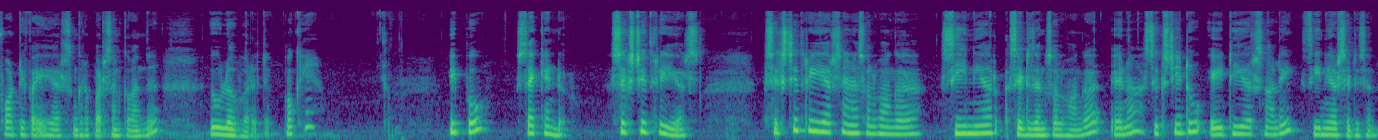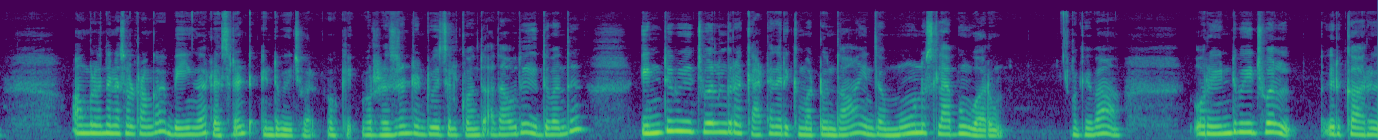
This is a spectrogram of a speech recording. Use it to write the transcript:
ஃபார்ட்டி ஃபைவ் இயர்ஸுங்கிற பர்சனுக்கு வந்து இவ்வளோ வருது. ஓகே இப்போது second sixty three years sixty three years என்ன சொல்லுவாங்க? சீனியர் சிட்டிசன் சொல்லுவாங்க. ஏன்னா சிக்ஸ்டி டு எயிட்டி இயர்ஸ்னாலே சீனியர் சிட்டிசன் அவங்க வந்து என்ன சொல்கிறாங்க being a resident individual okay ஒரு ரெசிடெண்ட் இண்டிவிஜுவலுக்கு வந்து அதாவது இது வந்து இண்டிவிஜுவலுங்கிற கேட்டகரிக்கு மட்டும்தான் இந்த மூணு ஸ்லாபும் வரும். ஓகேவா ஒரு இண்டிவிஜுவல் இருக்காரு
